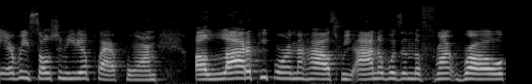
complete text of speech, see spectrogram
every social media platform. A lot of people were in the house. Rihanna was in the front row.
